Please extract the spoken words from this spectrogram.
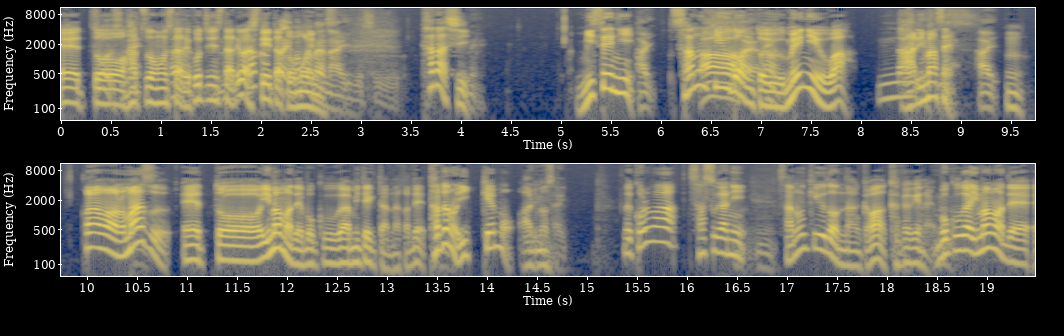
えーっと、ね。発音したり、口にしたりはしていたと思います。ただしね、店にはい、讃岐うどんというメニューは、ありません。はい。うん。これはまああの、まず、えーっと、今まで僕が見てきた中で、ただの一件もありません。で、これは、さすがに、讃岐うどんなんかは掲げない。僕が今まで、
